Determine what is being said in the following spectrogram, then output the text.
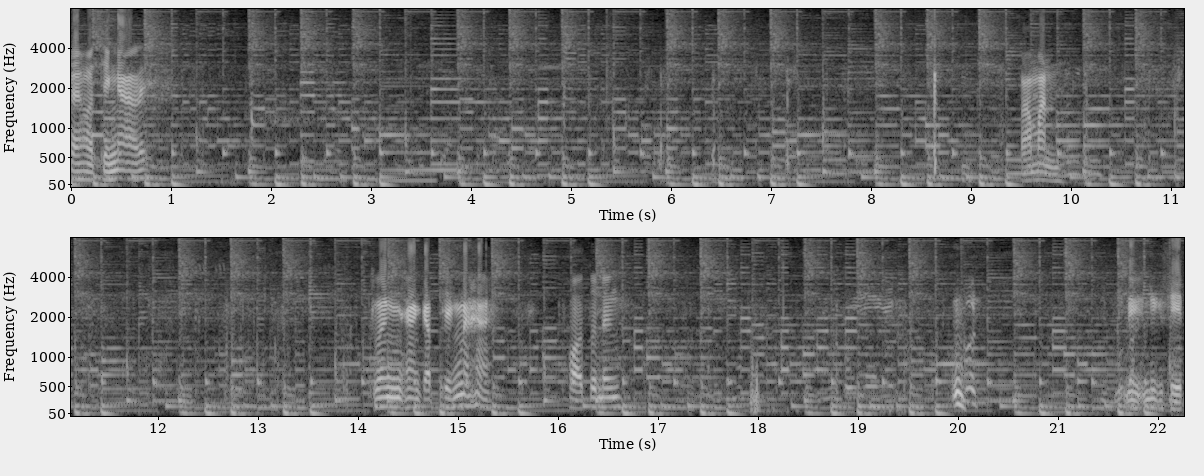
ใส่หอดเจงงาเลยปลามันกำลังอ่างกัดเข็งนะพอตัวหนึ่งอื้อนี่นี่เสร็จ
